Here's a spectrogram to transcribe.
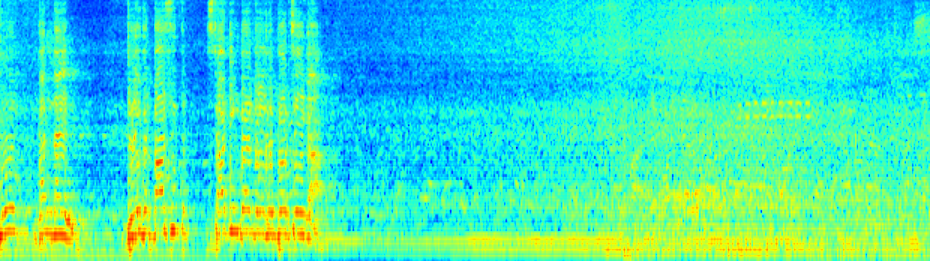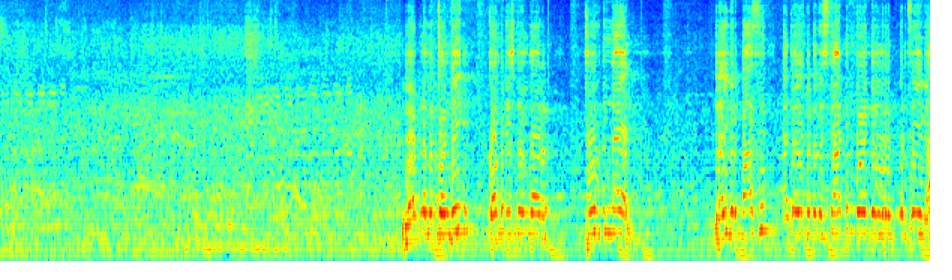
two one nine driver Basith starting point report ചെയ്യുക lot number twenty competition number two one nine driver Basith എത്രയും പെട്ടെന്ന് സ്റ്റാർട്ടിംഗ് പോയിന്റിൽ റിപ്പോർട്ട് ചെയ്യുക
